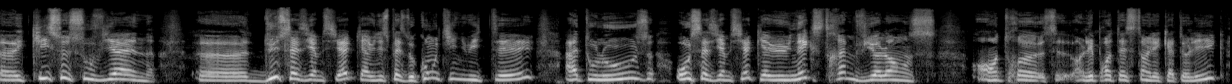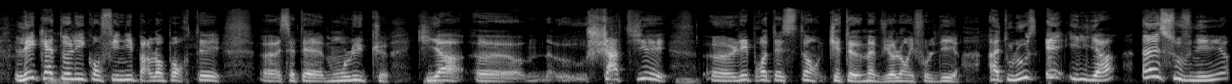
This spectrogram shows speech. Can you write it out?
euh, qui se souviennent euh, du XVIe siècle, qui a une espèce de continuité à Toulouse au XVIe siècle, qui a eu une extrême violence entre les protestants et les catholiques. Les catholiques ont fini par l'emporter. Euh, C'était Montluc qui a euh, châtié euh, les protestants, qui étaient eux-mêmes violents, il faut le dire, à Toulouse. Et il y a un souvenir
